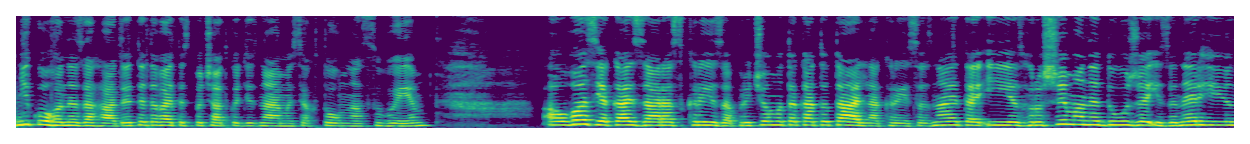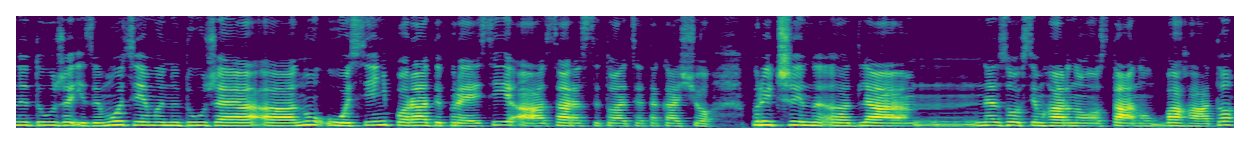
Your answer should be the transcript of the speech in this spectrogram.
Нікого не загадуйте. Давайте спочатку дізнаємося, хто в нас ви. А у вас якась зараз криза, причому така тотальна криза. Знаєте, і з грошима не дуже, і з енергією не дуже, і з емоціями не дуже. А, ну, осінь, пора депресії. А зараз ситуація така, що причин е, для не зовсім гарного стану багато.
